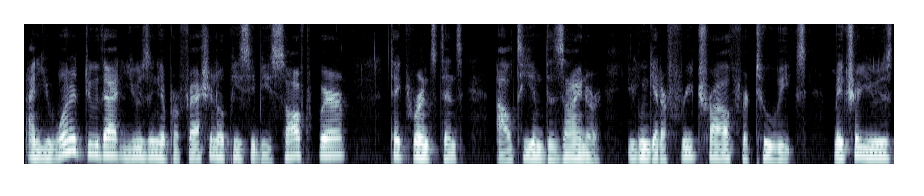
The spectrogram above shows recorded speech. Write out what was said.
And you want to do that using a professional PCB software. Take, for instance, Altium Designer. You can get a free trial for two weeks. Make sure you use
